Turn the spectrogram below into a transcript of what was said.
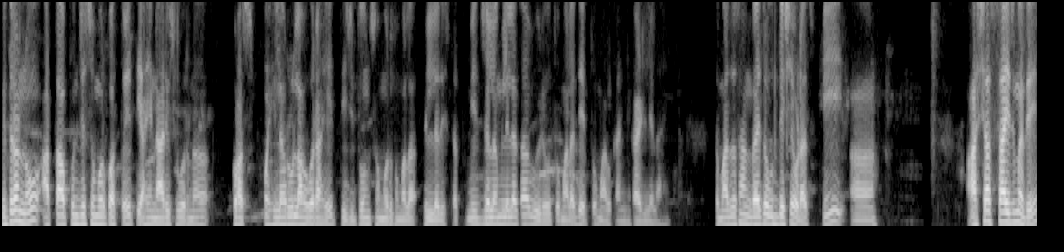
मित्रांनो आता आपण जे समोर पाहतोय ते आहे नारी सुवर्ण क्रॉस. पहिला रू लाहोर आहे त्याची दोन समोर तुम्हाला पिल्ल दिसतात. मी जलमलेल्याचा व्हिडिओ तुम्हाला देतो मालकांनी काढलेला आहे. तर माझा सांगायचा उद्देश एवढाच की अशा साईजमध्ये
